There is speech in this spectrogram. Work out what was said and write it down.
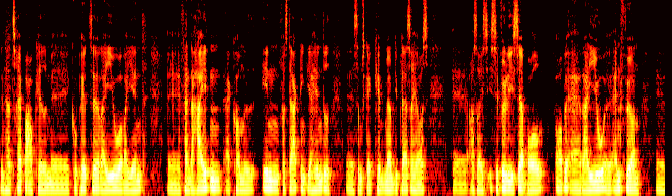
den her trebagkæde med Copete, Raio og Variant, øh, Van der Heiden er kommet ind en forstærkning, de har hentet, øh, som skal kæmpe med om de pladser her også. Øh, og så selvfølgelig især båret oppe af Raio, øh, anføreren. Øh,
